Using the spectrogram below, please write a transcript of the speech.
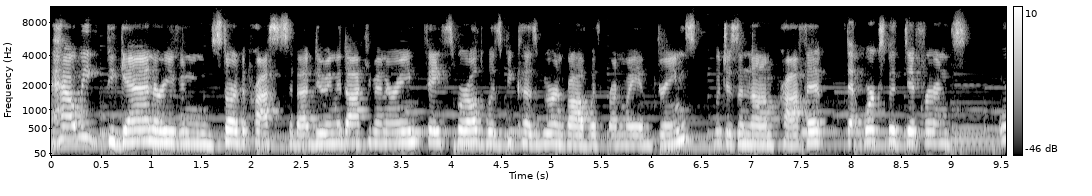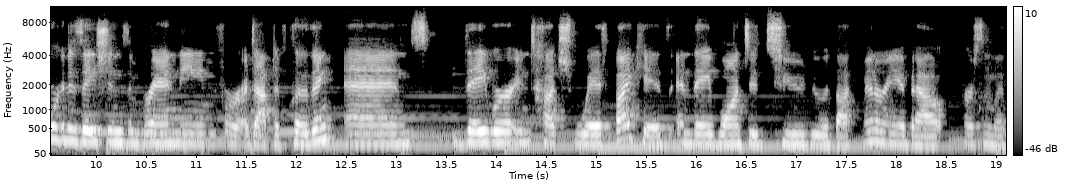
How we began or even started the process about doing the documentary, Faith's World, was because we were involved with Runway of Dreams, which is a nonprofit that works with different organizations and brand name for adaptive clothing. And they were in touch with BYkids and they wanted to do a documentary about a person with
